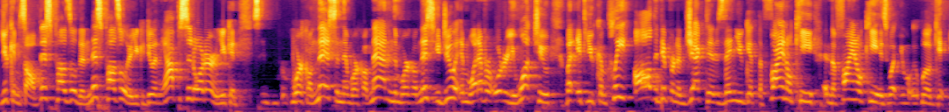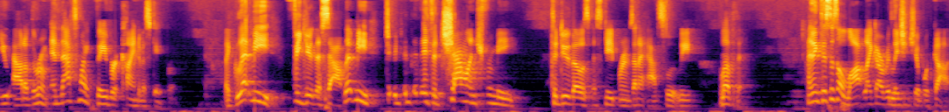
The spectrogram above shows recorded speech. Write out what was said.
You can solve this puzzle, then this puzzle, or you could do it in the opposite order, or you can work on this and then work on that and then work on this. You do it in whatever order you want to. But if you complete all the different objectives, then you get the final key, and the final key is what you, will get you out of the room. And that's my favorite kind of escape room. Like, let me figure this out. Let me, it's a challenge for me to do those escape rooms, and I absolutely love them. I think this is a lot like our relationship with God.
